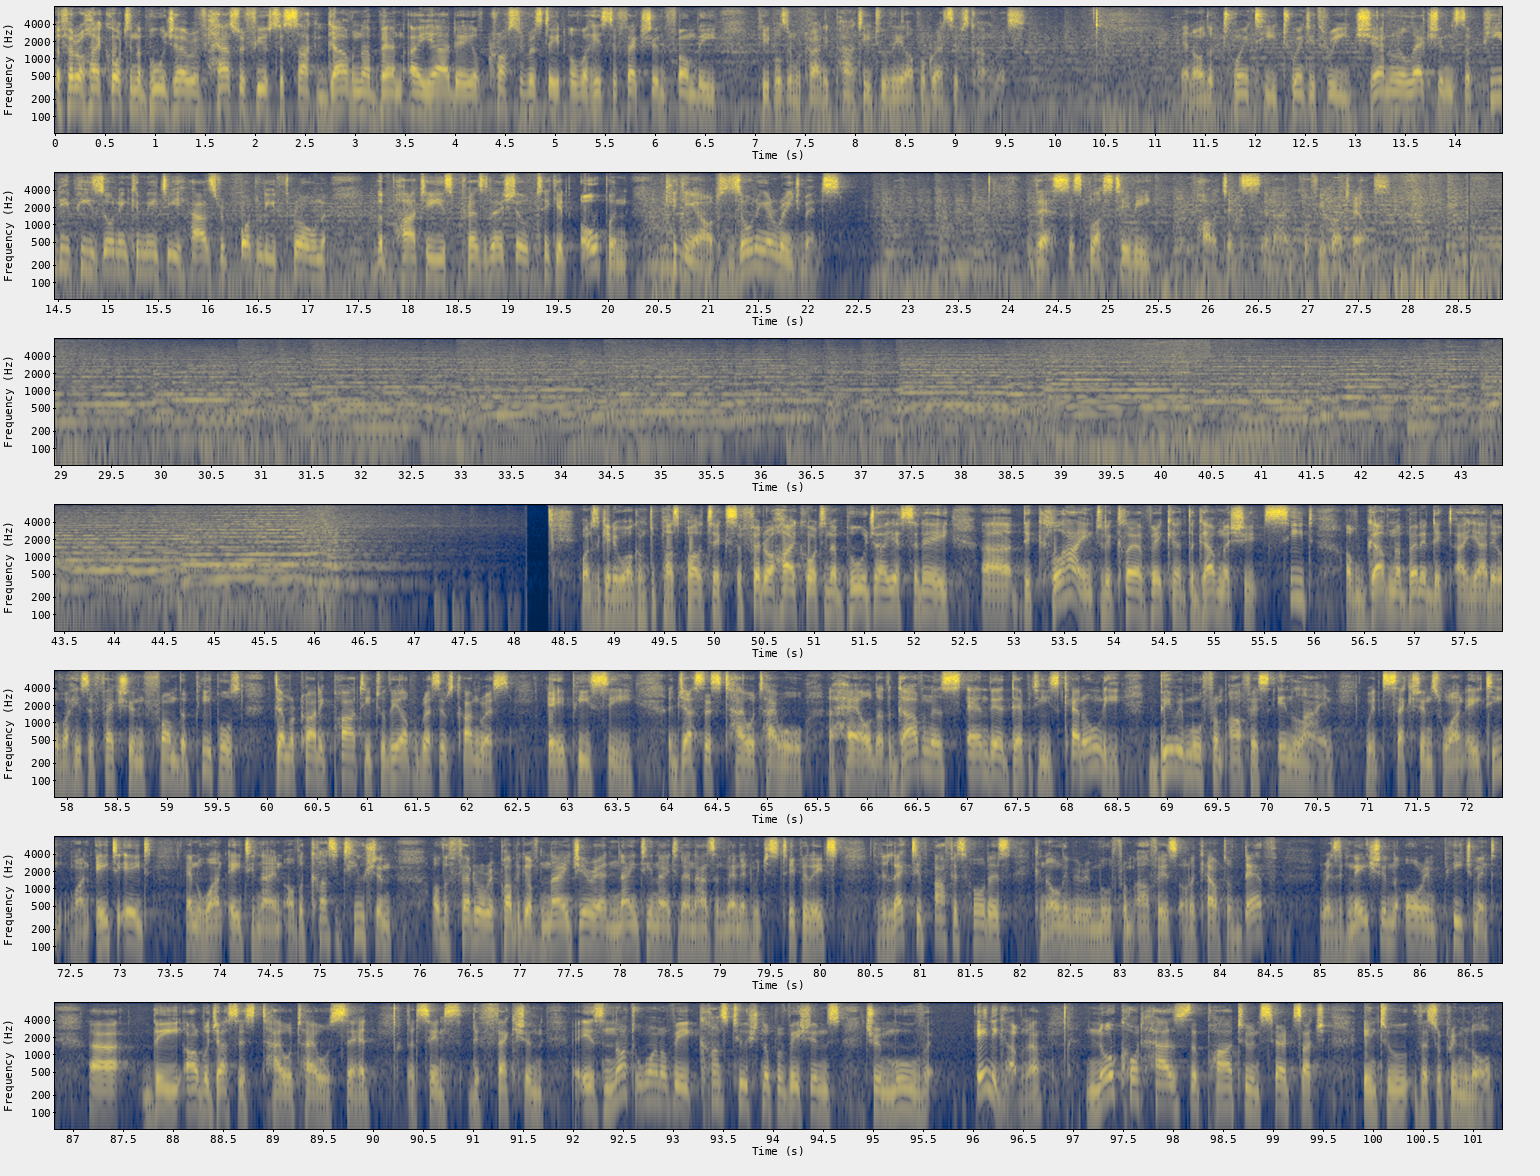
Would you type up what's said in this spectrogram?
A federal high court in Abuja has refused to sack Governor Ben Ayade of Cross River State over his defection from the People's Democratic Party to the All Progressives Congress. And on the 2023 general elections, the PDP zoning committee has reportedly thrown the party's presidential ticket open, kicking out zoning arrangements. This is Plus TV Politics, and I'm Kofi Bartels. Once again, welcome to Plus Politics. The Federal High Court in Abuja yesterday uh, declined to declare vacant the governorship seat of Governor Benedict Ayade over his defection from the People's Democratic Party to the All Progressives Congress. APC. Justice Taiwo Taiwo held that the governors and their deputies can only be removed from office in line with sections 180, 188, and 189 of the Constitution of the Federal Republic of Nigeria 1999 as amended, which stipulates that elective office holders can only be removed from office on account of death, resignation or impeachment. Uh, the Honorable Justice Taiwo Taiwo said that since defection is not one of the constitutional provisions to remove any governor, no court has the power to insert such into the supreme law.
